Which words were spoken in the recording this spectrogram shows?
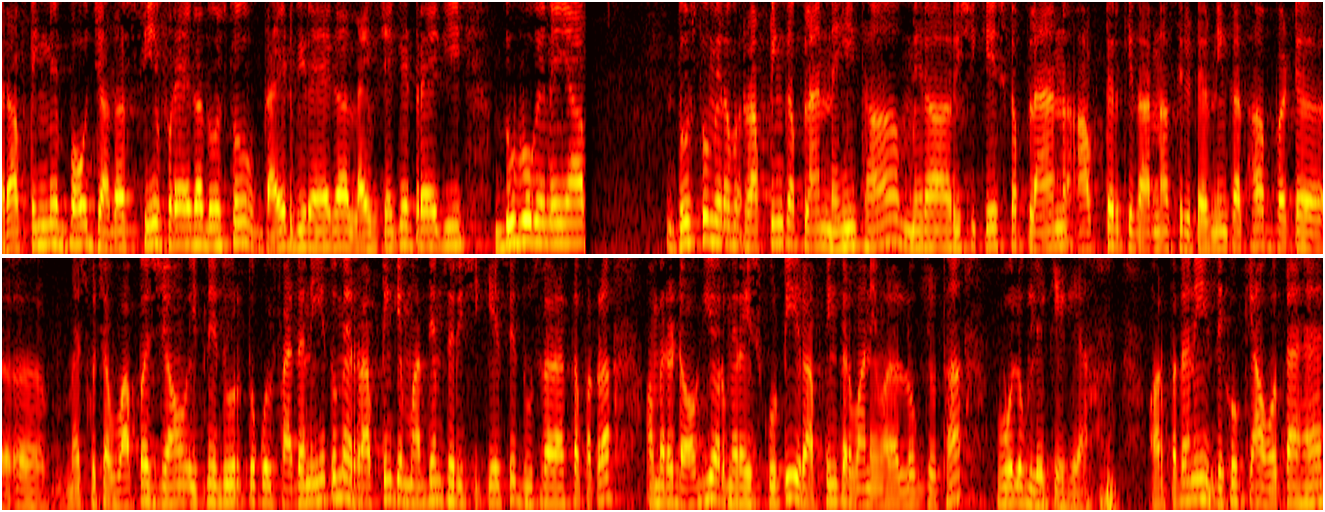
राफ्टिंग में बहुत ज़्यादा सेफ़ रहेगा दोस्तों। गाइड भी रहेगा लाइफ जैकेट रहेगी। डूबोगे नहीं आप। दोस्तों मेरा राफ्टिंग का प्लान नहीं था। मेरा ऋषिकेश का प्लान आफ्टर केदारनाथ से रिटर्निंग का था बट आ, मैं सोचा वापस जाऊँ। इतने दूर तो कोई फ़ायदा नहीं है तो मैं राफ्टिंग के माध्यम से ऋषिकेश से दूसरा रास्ता पकड़ा और मेरा डॉगी और मेरा स्कूटी राफ्टिंग करवाने वाला लोग जो था वो लोग लेके गया। और पता नहीं देखो क्या होता है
